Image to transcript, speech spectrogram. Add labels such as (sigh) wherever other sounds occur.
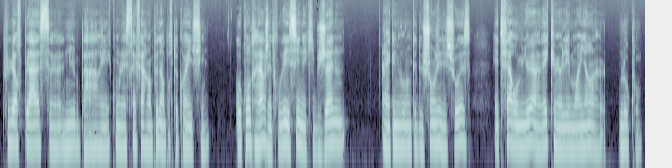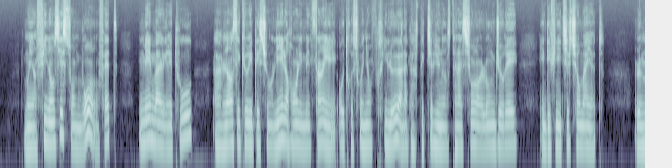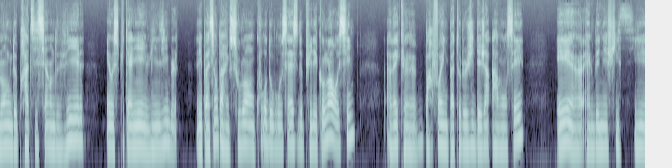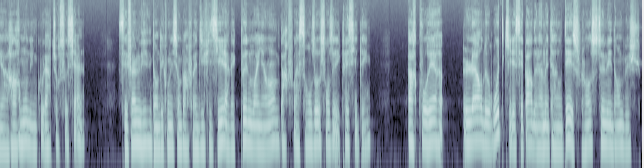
plus leur place euh, nulle part et qu'on laisserait faire un peu n'importe quoi ici. Au contraire, j'ai trouvé ici une équipe jeune avec une volonté de changer les choses et de faire au mieux avec euh, les moyens locaux. Les moyens financiers sont bons en fait, mais malgré tout, euh, l'insécurité sur l'île rend les médecins et autres soignants frileux à la perspective d'une installation euh, longue durée et définitive sur Mayotte. Le manque de praticiens de ville et hospitaliers est visible. Les patientes arrivent souvent en cours de grossesse depuis les Comores aussi, avec euh, parfois une pathologie déjà avancée, et elles bénéficient rarement d'une couverture sociale. Ces femmes vivent dans des conditions parfois difficiles, avec peu de moyens, parfois sans eau, sans électricité. Parcourir l'heure de route qui les sépare de la maternité est souvent semé d'embûches.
